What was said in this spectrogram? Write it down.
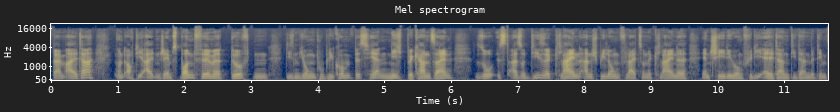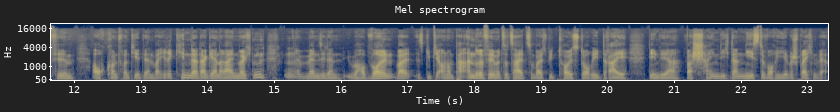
beim Alter. Und auch die alten James Bond-Filme dürften diesem jungen Publikum bisher nicht bekannt sein. So ist also diese kleinen Anspielungen vielleicht so eine kleine Entschädigung für die Eltern, die dann mit dem Film auch konfrontiert werden, weil ihre Kinder da gerne rein möchten, wenn sie denn überhaupt wollen, weil es gibt ja auch noch ein paar andere Filme zurzeit, zum Beispiel Toy Story 3, den wir wahrscheinlich dann nächste Woche hier besprechen werden.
